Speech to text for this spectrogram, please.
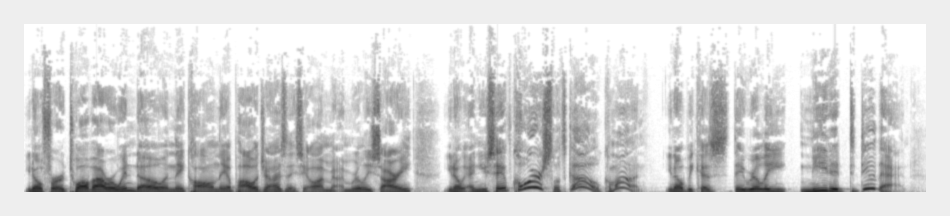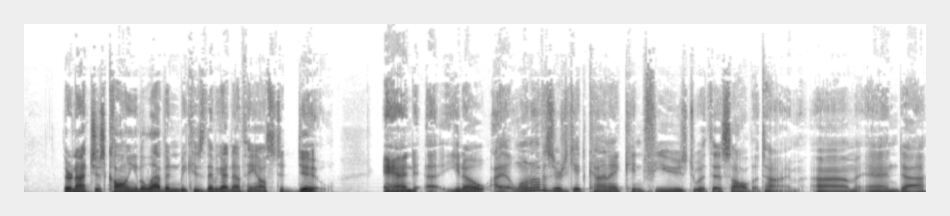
you know, for a 12 hour window and they call and they apologize and they say, Oh, I'm, I'm really sorry. You know, and you say, Of course, let's go. Come on. You know, because they really needed to do that. They're not just calling it 11 because they've got nothing else to do. And, uh, you know, I, loan officers get kind of confused with this all the time. Um, and uh,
